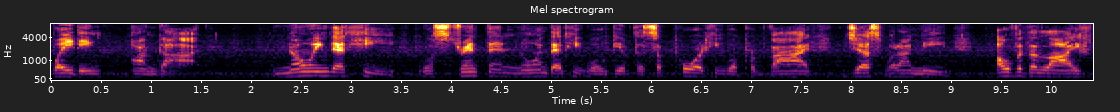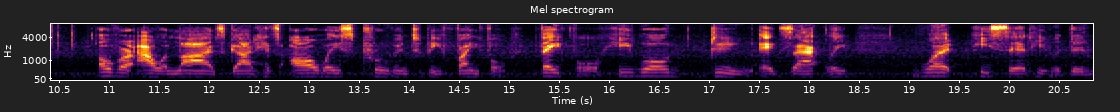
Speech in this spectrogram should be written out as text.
waiting on God, knowing that he will strengthen, knowing that He will give the support, He will provide just what I need. Over the life, over our lives, God has always proven to be faithful. Faithful. He will do exactly what He said He would do.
